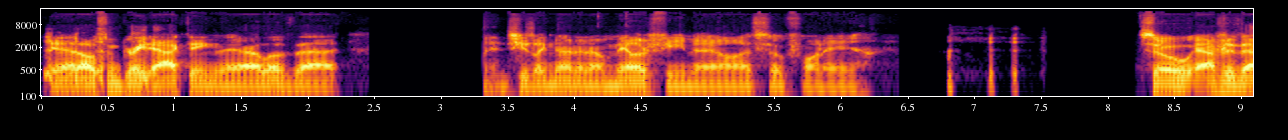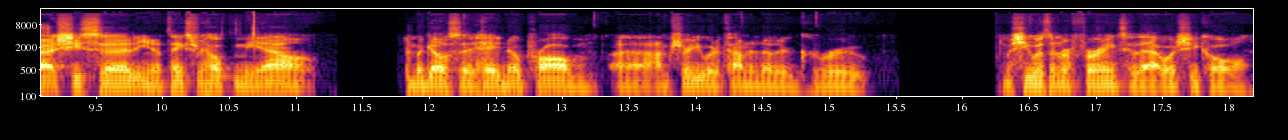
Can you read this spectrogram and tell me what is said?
yeah, that was some great acting there. I love that. And she's like, no, no, no, male or female. That's so funny. so after that, she said, you know, thanks for helping me out. And Miguel said, hey, no problem. Uh, I'm sure you would have found another group. But she wasn't referring to that. What's she call?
